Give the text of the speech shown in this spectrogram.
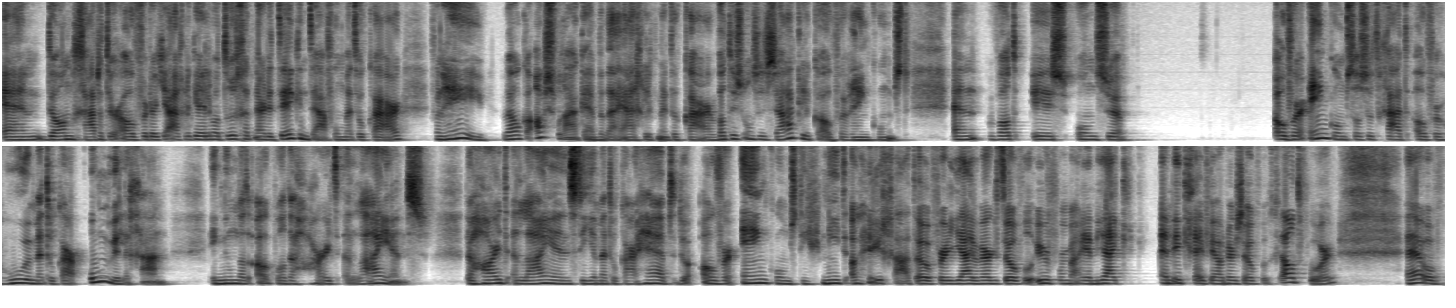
En dan gaat het erover dat je eigenlijk helemaal terug gaat naar de tekentafel met elkaar. Van hé, hey, welke afspraken hebben wij eigenlijk met elkaar? Wat is onze zakelijke overeenkomst? En wat is onze overeenkomst als het gaat over hoe we met elkaar om willen gaan? Ik noem dat ook wel de Heart Alliance. De Heart Alliance die je met elkaar hebt. De overeenkomst die niet alleen gaat over jij werkt zoveel uur voor mij en, jij, en ik geef jou daar zoveel geld voor of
